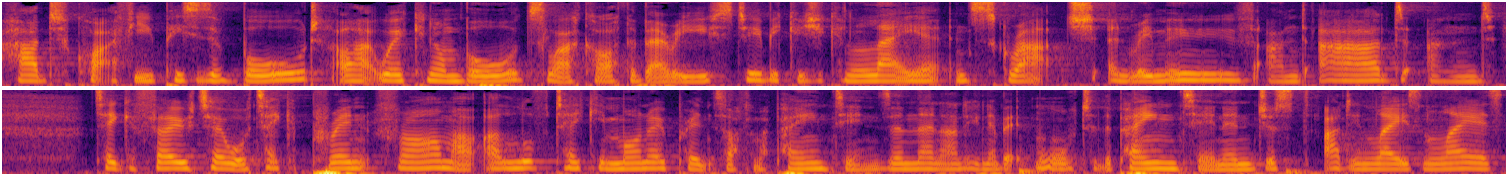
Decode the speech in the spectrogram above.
had quite a few pieces of board. I like working on boards like Arthur Berry used to because you can layer and scratch and remove and add and take a photo or take a print from. I, I love taking mono prints off my paintings and then adding a bit more to the painting and just adding layers and layers.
